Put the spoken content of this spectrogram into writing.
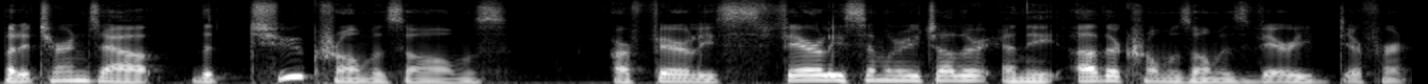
but it turns out the two chromosomes are fairly fairly similar to each other, and the other chromosome is very different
